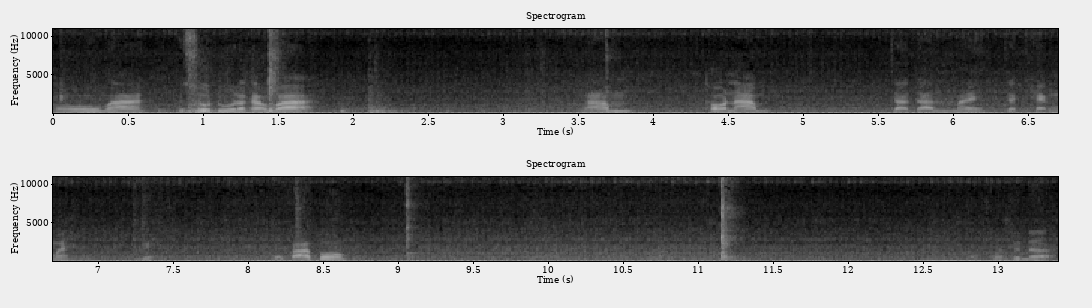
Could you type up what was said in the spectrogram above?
โอ้มาพิสูจน์ดูนะครับว่า น้ำท่อน้ำจะดันไหมจะแข็งไหมเคเดี๋ยวป้าโป้งคอนเทนเนอร์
